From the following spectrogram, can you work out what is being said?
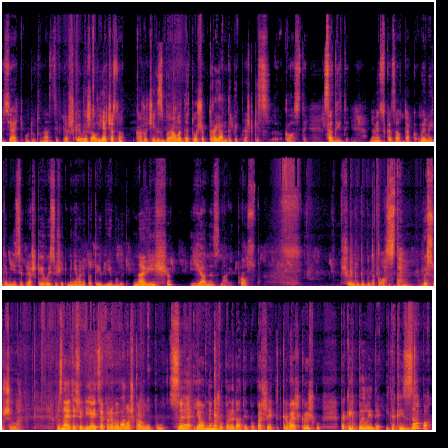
Взять, отут у нас ці пляшки лежали. Я, чесно кажучи, їх збирала для того, щоб троянди під пляшки класти, садити. Ну він сказав: так, вимийте мені ці пляшки і висушіть, мені вони потрібні будуть. Навіщо? Я не знаю. Просто що він туди буде класти. Висушила. Ви знаєте, сьогодні яйця перебивала шкарлупу. Це я вам не можу передати. По-перше, як відкриваєш кришку, такий пил йде і такий запах,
